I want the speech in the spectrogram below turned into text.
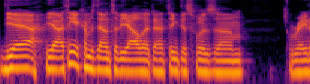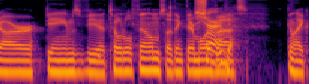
yeah, yeah. I think it comes down to the outlet, and I think this was um, Radar Games via Total Film. So I think they're more Sure. of a Yes. like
